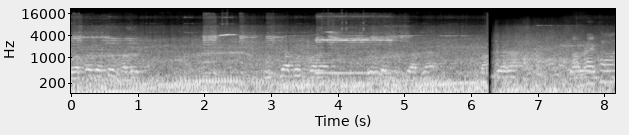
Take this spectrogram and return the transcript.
যথাযথভাবে উদযাপন করার বাচ্চারা আমরা এখন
